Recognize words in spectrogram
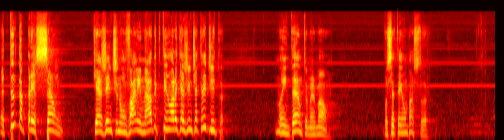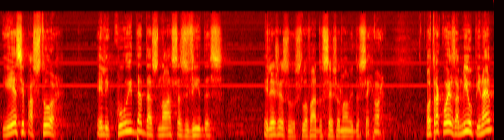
É tanta pressão que a gente não vale nada que tem hora que a gente acredita. No entanto, meu irmão, você tem um pastor. E esse pastor, ele cuida das nossas vidas. Ele é Jesus, louvado seja o nome do Senhor. Outra coisa, míope, né?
